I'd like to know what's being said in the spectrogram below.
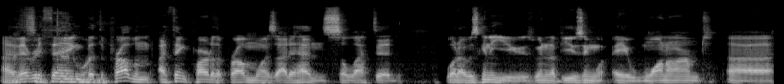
I have That's everything. But the problem, I think part of the problem was I hadn't selected what I was going to use. We ended up using a one armed uh,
